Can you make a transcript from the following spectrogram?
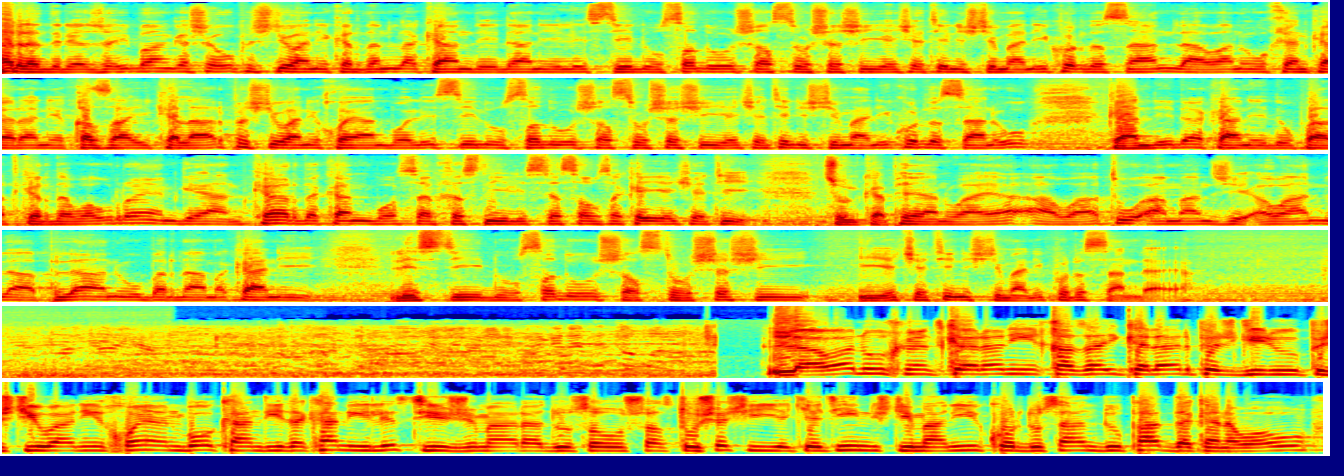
هەر لە درێژەی بانگەشە و پشتیوانیکردن لە کاندیدانی لیستی 266 ی یەکێتی نیشتیمانی کوردستان، لاوان و خوێندکارانی قەزای کەلار پشتیوانی خۆیان بۆ لیستی 266 ی یەکێتی نیشتیمانی کوردستان و کاندیداکانی دووپاتکردەوە و ڕایانگەیاند کار دەکەن بۆ سەرخستنی لیستە سەوزەکەی یەکێتی، چونکە پێیان وایە ئاوات و ئامانجی ئەوان لە پلان و بەرنامەکانی لیستی 266 ی یەکێتی نیشتیمانی کوردستاندایە. لاوان و خوێندکارانی قەزای کەلار پشتگیر و پشتیوانی خۆیان بۆ کاندیدەکانی لیستی ژمارە دوو سەد و شەست و شەش ی یەکێتی نیشتیمانی کوردستان دووپات دەکەنەوە و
